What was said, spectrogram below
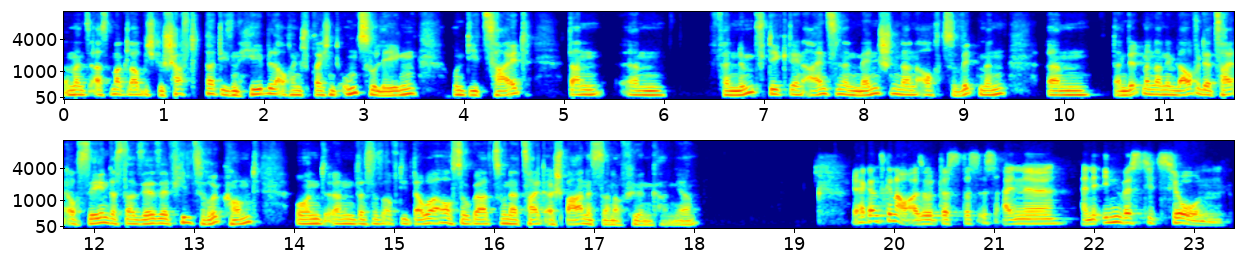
wenn man es erstmal, glaube ich, geschafft hat, diesen Hebel auch entsprechend umzulegen und die Zeit dann ähm, vernünftig den einzelnen Menschen dann auch zu widmen, ähm, dann wird man dann im Laufe der Zeit auch sehen, dass da sehr, sehr viel zurückkommt und ähm, dass es auf die Dauer auch sogar zu einer Zeitersparnis dann auch führen kann, ja. Ja, ganz genau. Also das, das ist eine, eine Investition.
